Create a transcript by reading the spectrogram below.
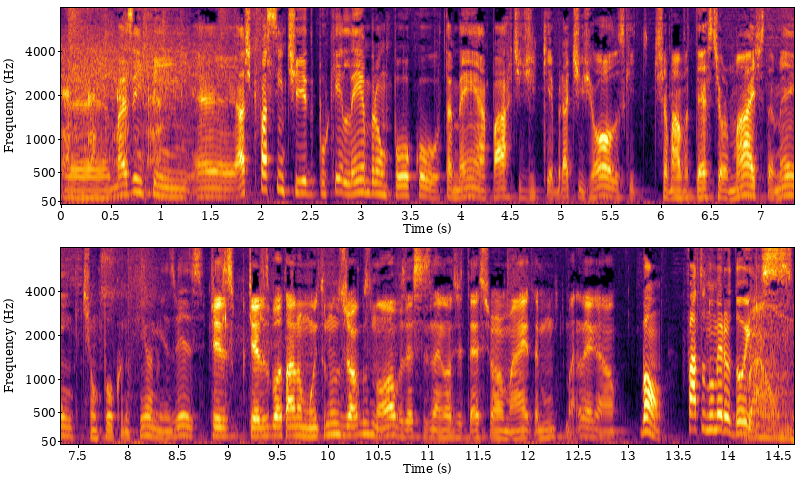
É, mas enfim, é, acho que faz sentido, porque lembra um pouco também a parte de quebrar tijolos, que chamava Test Your Might também, que tinha um pouco no filme, às vezes. Que eles, que eles botaram muito nos jogos novos, esses negócios de test your might, é muito mais legal. Bom, fato número 2.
